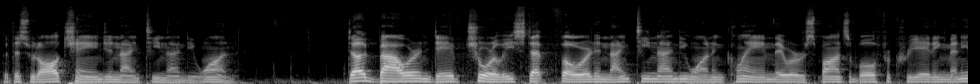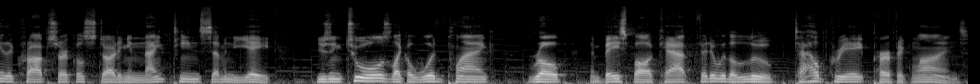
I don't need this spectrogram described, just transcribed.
but this would all change in 1991. Doug Bower and Dave Chorley stepped forward in 1991 and claimed they were responsible for creating many of the crop circles starting in 1978 using tools like a wood plank, rope, and baseball cap fitted with a loop to help create perfect lines.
